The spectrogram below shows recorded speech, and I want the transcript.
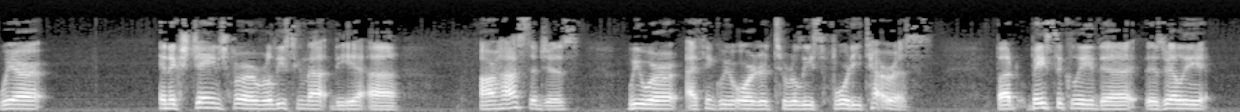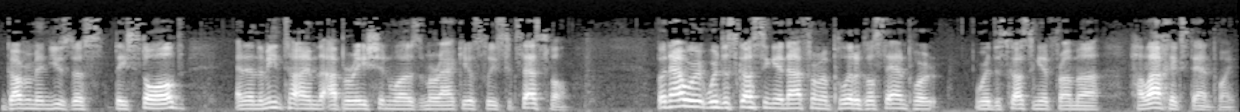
where in exchange for releasing the, the uh, our hostages, we were, I think we were ordered to release 40 terrorists. But basically, the Israeli government used us, they stalled, and in the meantime, the operation was miraculously successful. But now we're, we're discussing it not from a political standpoint, we're discussing it from a halachic standpoint.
